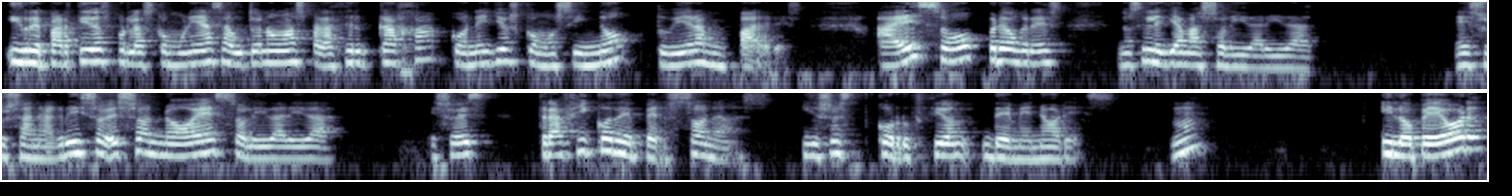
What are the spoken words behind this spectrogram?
y repartidos por las comunidades autónomas para hacer caja con ellos como si no tuvieran padres. A eso, Progres, no se le llama solidaridad. Es Susana Griso, eso no es solidaridad. Eso es tráfico de personas y eso es corrupción de menores. ¿Mm? Y lo peor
